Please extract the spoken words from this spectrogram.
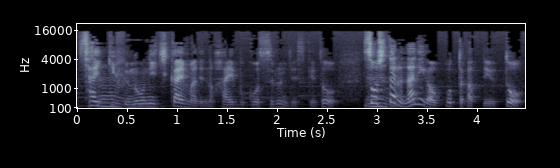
再起不能に近いまでの敗北をするんですけど、そうしたら何が起こったかっていうと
